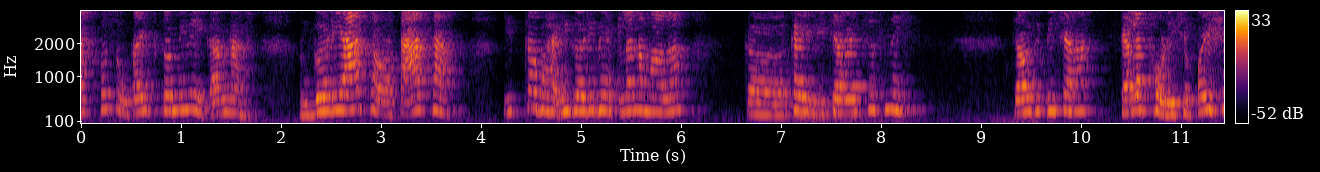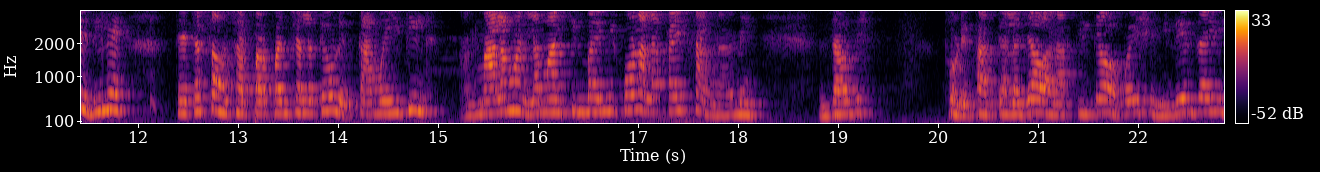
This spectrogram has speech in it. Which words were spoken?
आजपासून काहीच कमी नाही करणार. गडी असावा तर असा. इतका भारी गडी भेटला ना मला का काही विचारायचंच नाही. जाऊ दे बिचारा त्याला थोडेसे पैसे दिले त्याच्या संसार परपंचाला तेवढेच कामं येतील. आणि मला म्हणला मालकीनबाई मी कोणाला काहीच सांगणार नाही. जाऊ दे. थोडेफार त्याला जेव्हा लागतील तेव्हा पैसे मी देत जाईल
